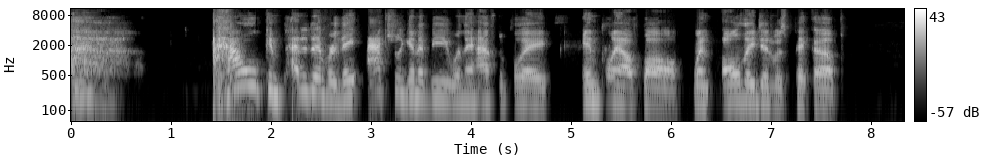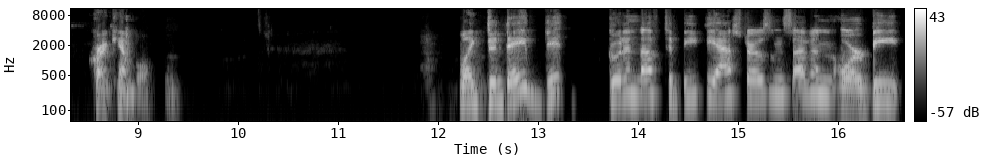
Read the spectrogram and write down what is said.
How competitive are they actually going to be when they have to play in playoff ball when all they did was pick up Craig Kimbrel? Like, did they get good enough to beat the Astros in seven or beat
